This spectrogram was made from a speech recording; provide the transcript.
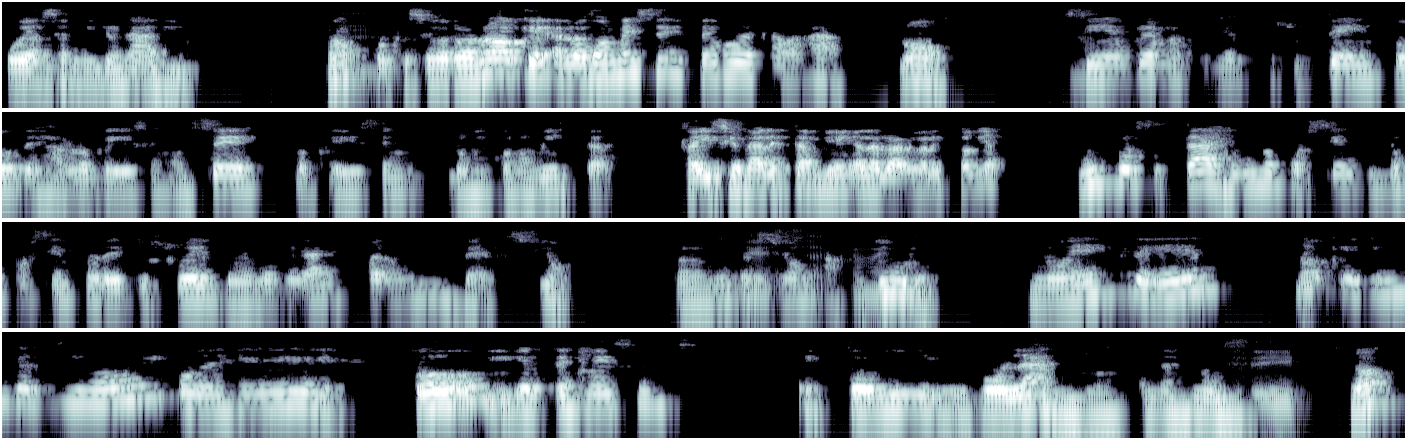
voy a ser millonario, ¿no? Porque seguro, no, que a los dos meses tengo de trabajar. No, siempre mantener tu sustento, dejar lo que dicen José, lo que dicen los economistas tradicionales también a lo largo de la historia, un porcentaje, un 1%, un 2% de tu sueldo, de lo que ganes para una inversión, para una inversión a futuro. No es creer, no, que yo invertí hoy o dejé todo y en tres meses estoy volando en las nubes, ¿no?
